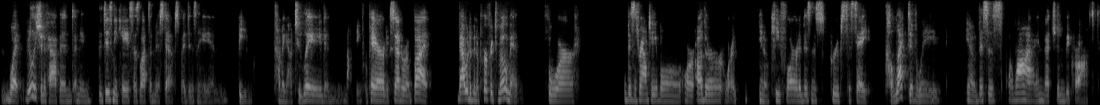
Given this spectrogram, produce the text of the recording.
what really should have happened, I mean, the Disney case has lots of missteps by Disney and being coming out too late and not being prepared, et cetera. But that would have been a perfect moment for the business roundtable or other or you know key florida business groups to say collectively you know this is a line that shouldn't be crossed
